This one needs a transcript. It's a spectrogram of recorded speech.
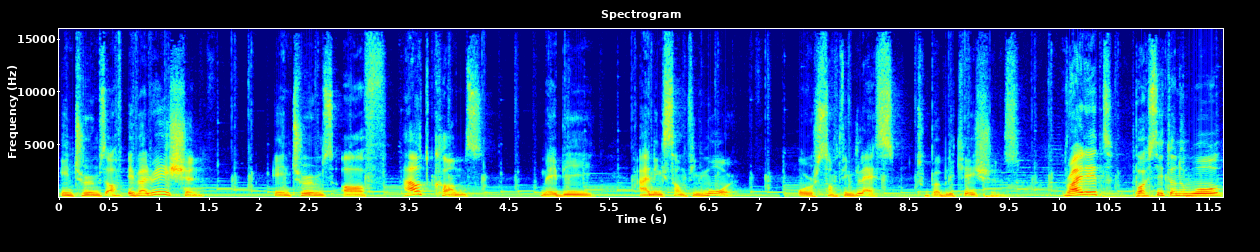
in terms of evaluation, in terms of outcomes, maybe adding something more or something less to publications. Write it, post it on a wall,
